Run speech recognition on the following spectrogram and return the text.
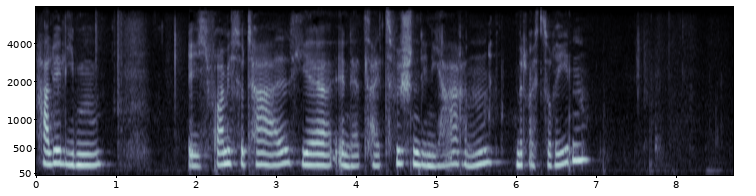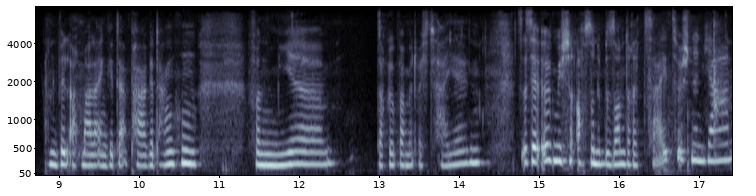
Hallo ihr Lieben, ich freue mich total, hier in der Zeit zwischen den Jahren mit euch zu reden und will auch mal ein paar Gedanken von mir darüber mit euch teilen. Es ist ja irgendwie schon auch so eine besondere Zeit zwischen den Jahren.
